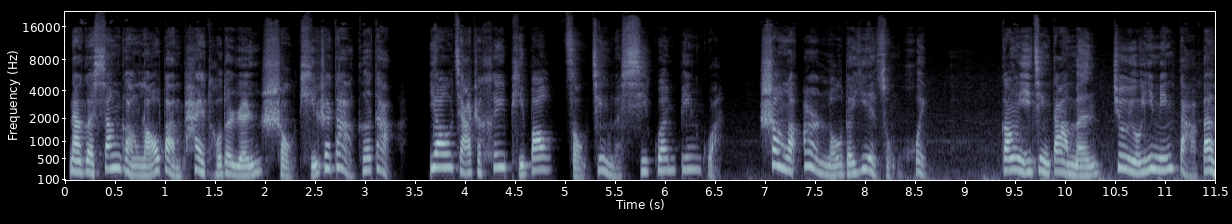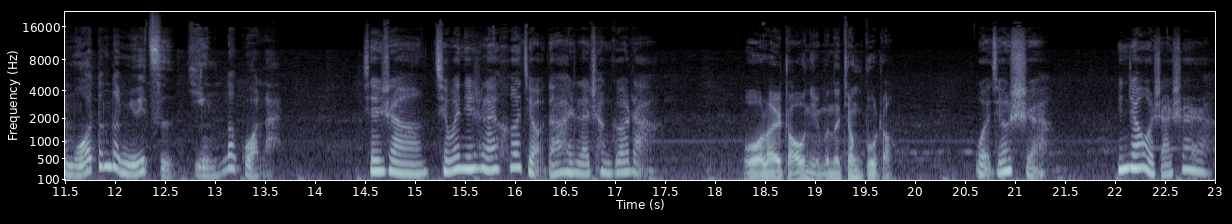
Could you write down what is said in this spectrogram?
那个香港老板派头的人手提着大哥大，腰夹着黑皮包，走进了西关宾馆，上了二楼的夜总会。刚一进大门，就有一名打扮摩登的女子迎了过来。先生，请问您是来喝酒的还是来唱歌的？我来找你们的江部长。我就是。您找我啥事儿啊？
